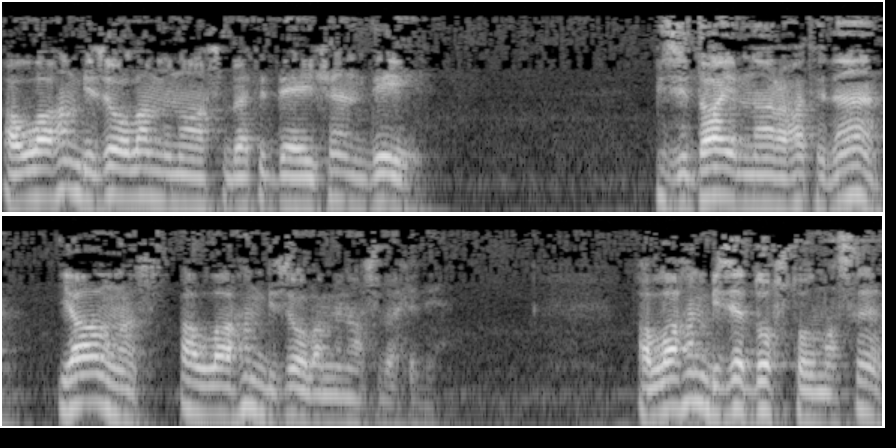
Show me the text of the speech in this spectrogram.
Allahın bizə olan münasibəti dəyişən deyil. Bizi daim narahat edən yalnız Allahın bizə olan münasibətidir. Allahın bizə dost olması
